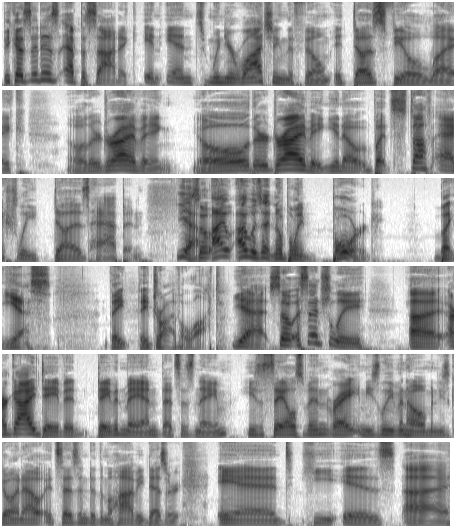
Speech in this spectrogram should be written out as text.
because it is episodic. And and when you're watching the film, it does feel like oh they're driving, oh they're driving, you know, but stuff actually does happen. yeah, So- I I was at no point bored, but yes, they they drive a lot. Yeah. So essentially, uh, our guy David, David Mann, that's his name. He's a salesman, right? And he's leaving home and he's going out. It says into the Mojave Desert, and he is, uh,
